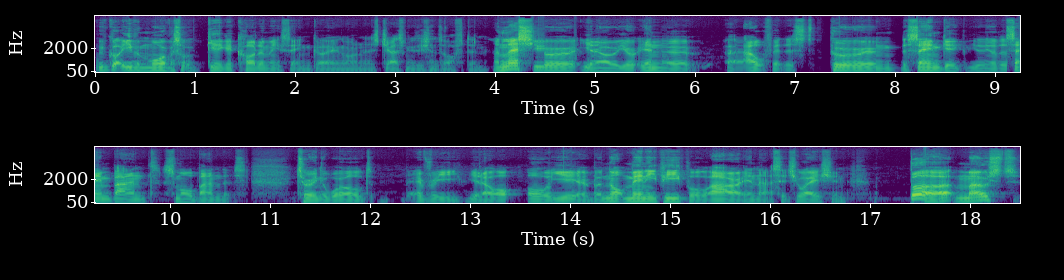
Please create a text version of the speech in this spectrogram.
We've got even more of a sort of gig economy thing going on as jazz musicians often, unless you're you know you're in a, a outfit that's touring the same gig, you know, the same band, small band that's touring the world every you know all, all year. But not many people are in that situation but most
